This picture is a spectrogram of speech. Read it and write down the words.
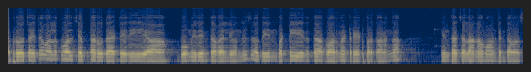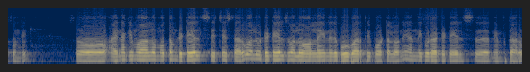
అప్రోచ్ అయితే వాళ్ళకు వాళ్ళు చెప్తారు దట్ ఇది భూమిది ఇంత వాల్యూ ఉంది సో దీన్ని బట్టి ఇంత గవర్నమెంట్ రేట్ ప్రకారంగా ఇంత చలానా అమౌంట్ ఇంత వస్తుంది. సో ఆయనకి వాళ్ళు మొత్తం డీటెయిల్స్ ఇచ్చేస్తారు. వాళ్ళు డీటెయిల్స్ వాళ్ళు ఆన్లైన్ భూభారతి పోర్టల్లోనే అన్ని కూడా డీటెయిల్స్ నింపుతారు.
